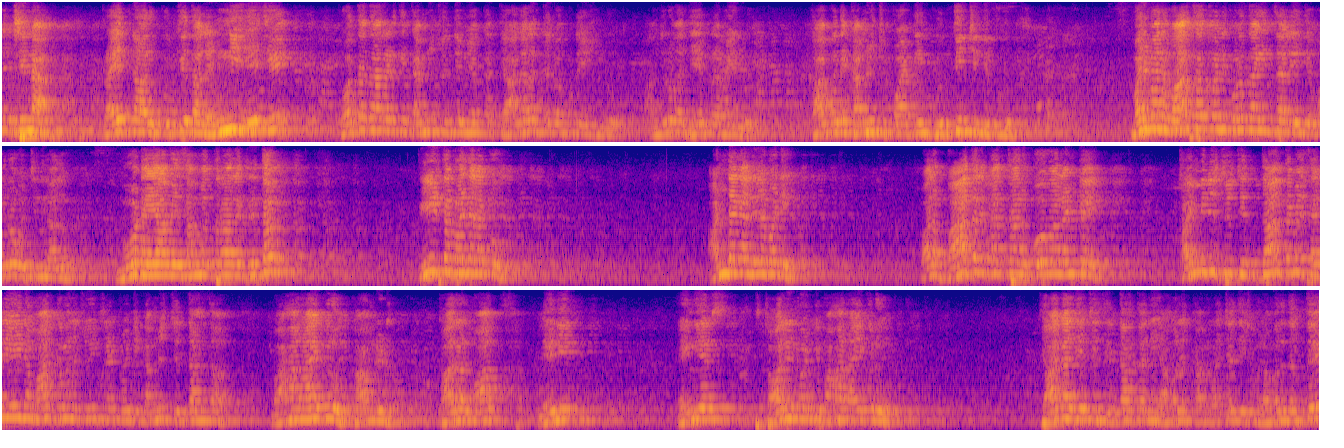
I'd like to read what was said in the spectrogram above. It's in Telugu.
చిన్న ప్రయత్నాలు కుఖ్యతాలు అన్నీ చేసి కొత్త తరానికి కమ్యూనిస్ట్ ఉద్యమం యొక్క త్యాగాలను తెలియకుండా చేసిండు. అందులో వాళ్ళు జయప్రమేయులు కాకపోతే కమ్యూనిస్ట్ పార్టీ గుర్తించింది ఇప్పుడు. మరి మన వారసత్వాన్ని కొనసాగించాలి. ఇది ఎవరో వచ్చింది కాదు. నూట యాభై సంవత్సరాల క్రితం పీడిత ప్రజలకు అండగా నిలబడి వాళ్ళ బాధల కష్టాలు పోవాలంటే కమ్యూనిస్టు సిద్ధాంతమే సరి అయిన మార్గమని చూపించినటువంటి కమ్యూనిస్ట్ సిద్ధాంతం మహానాయకులు comrade Karl Marx Lenin Engels Stalin వంటి మహానాయకులు త్యాగాలు చేసే సిద్ధాంతాన్ని అమలు రష్యా దేశంలో అమలు తప్పితే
